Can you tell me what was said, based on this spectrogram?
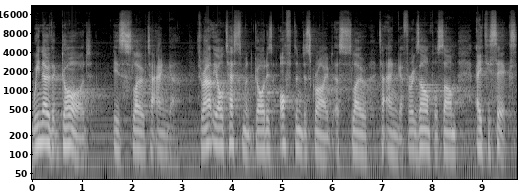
We know that God is slow to anger. Throughout the Old Testament, God is often described as slow to anger. For example, Psalm 86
